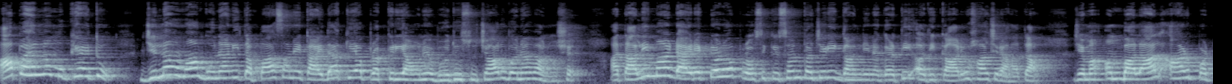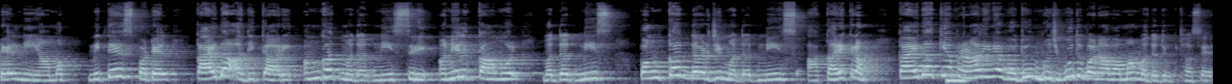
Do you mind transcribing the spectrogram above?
આ પહેલનો મુખ્ય હેતુ જિલ્લાઓમાં ગુનાની તપાસ અને કાયદાકીય પ્રક્રિયાઓને વધુ સુચારુ બનાવવાનો છે. આ તાલીમમાં ડાયરેક્ટર ઓફ પ્રોસિક્યુશન કચેરી ગાંધીનગરથી અધિકારીઓ હાજર હતા, જેમાં અંબાલાલ આર પટેલ, નિયામક મિતેશ પટેલ, કાયદા અધિકારી અંગત મદદનીશ શ્રી અનિલ કામોલ મદદનીશ, પંકજ દરજી મદદનીશ. આ કાર્યક્રમ કાયદાકીય પ્રણાલીને વધુ મજબૂત બનાવવામાં મદદરૂપ થશે.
